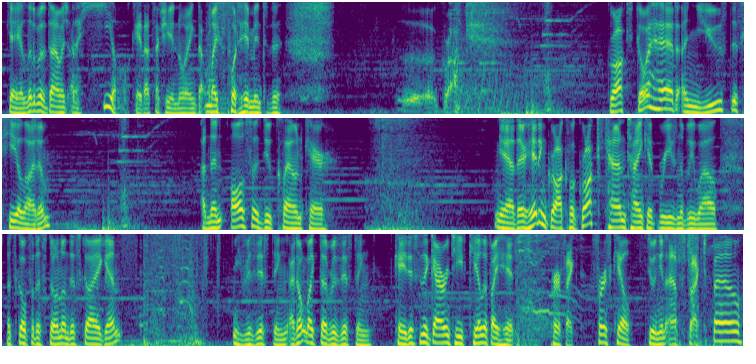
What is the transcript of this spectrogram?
Okay, a little bit of damage and a heal. Okay, that's actually annoying. That might put him into the... Uh, Grok. Grok, go ahead and use this heal item. And then also do Clown Care. Yeah, they're hitting Grok, but Grok can tank it reasonably well. Let's go for the stun on this guy again. He's resisting. I don't like the resisting. Okay, this is a guaranteed kill if I hit. Perfect. First kill. Doing an abstract bow.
